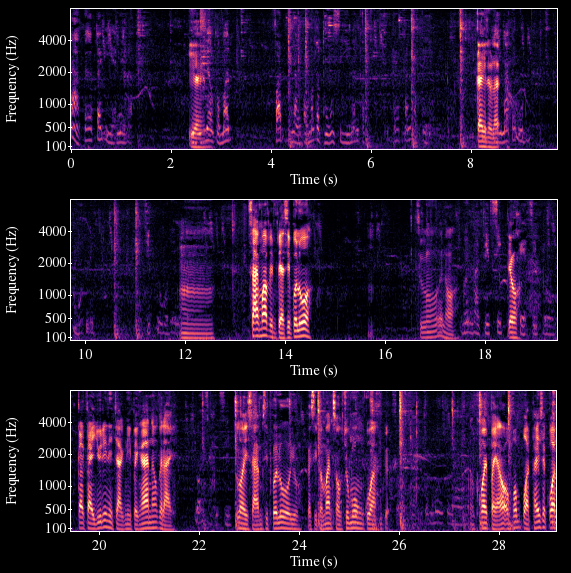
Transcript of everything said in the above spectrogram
ยากแต่ตะเอียนี่ล่ะเอร์แล้วก็มาฟัดหยังไปมันก็ถูสีมันก็แป๊บมันก็เตะใกล้แล้วละขี่มาแต่อุด บุญดิสิบโลได้อืมสร้างมาเป็นแปดสิบกว่าโลสูงเนาะเงินว่าเจ็ดสิบเดี๋ยว แปดสิบโลไก่ไก่อยู่นี่นี่จากนี้ไปงานเนาก็ได้ร้อยสามสิบร้อยสามสิบกว่าโลอยู่ก็สิประมาณสองชั่วโมงกว่า สองสามชั่วโมงก็แล้วค่อยไปเอาเอาพร้อมปลอดภัยสักก้อน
